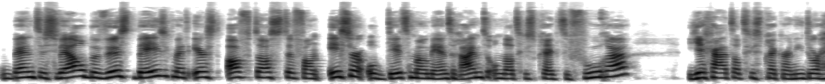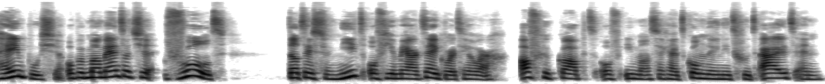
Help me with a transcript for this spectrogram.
bent dus wel bewust bezig met eerst aftasten van, is er op dit moment ruimte om dat gesprek te voeren? Je gaat dat gesprek er niet doorheen pushen. Op het moment dat je voelt, dat is er niet, of je merkt, hey, ik word heel erg afgekapt, of iemand zegt, het komt nu niet goed uit. En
